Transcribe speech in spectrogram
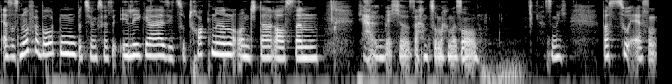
Es ist nur verboten bzw. illegal, sie zu trocknen und daraus dann ja irgendwelche Sachen zu machen. Also weiß nicht, was zu essen.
